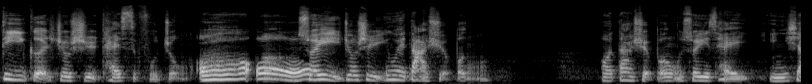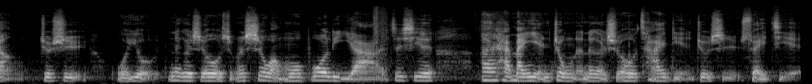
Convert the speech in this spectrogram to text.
第一个就是胎死腹中哦哦，所以就是因为大雪崩哦，大雪崩，所以才影响就是。我有那个时候什么视网膜剥离呀、啊，这些哎还蛮严重的。那个时候差一点就是衰竭，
